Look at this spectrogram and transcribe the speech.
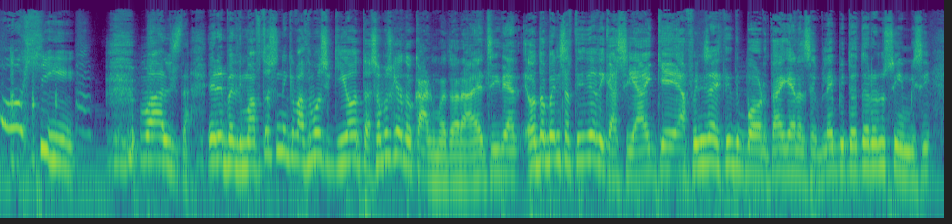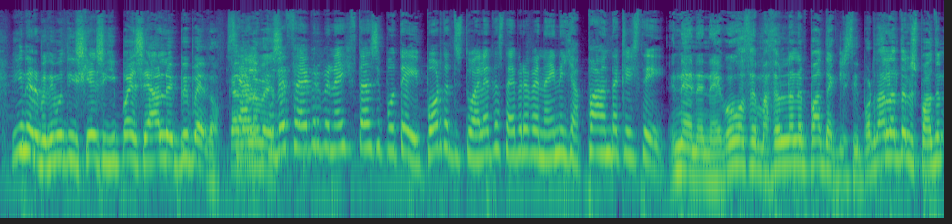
Όχι. Μάλιστα. Ε, ρε παιδί μου, αυτός είναι και βαθμός οικειότητας. Όπως και να το κάνουμε τώρα. Έτσι. Δια- Όταν μπαίνεις σε αυτή τη διαδικασία και αφήνεις ανοιχτή την πόρτα για να σε βλέπει το έτερο σου ήμιση, είναι ρε παιδί μου ότι η σχέση έχει πάει σε άλλο επίπεδο. Σε άλλο που Κατάλαβε. δεν θα έπρεπε να έχει φτάσει ποτέ. Η πόρτα της τουαλέτας θα έπρεπε να είναι για πάντα κλειστή. Ναι, ναι, ναι. Εγώ έχω θέμα. Θέλω να είναι πάντα κλειστή η πόρτα, αλλά τέλος πάντων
